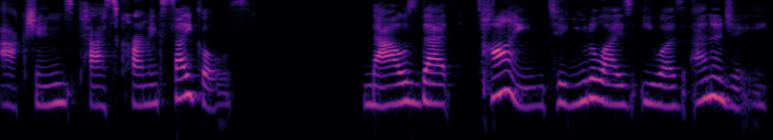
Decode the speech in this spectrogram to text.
actions past karmic cycles, now's that time to utilize Ehwaz energy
